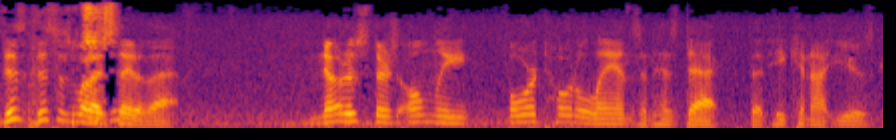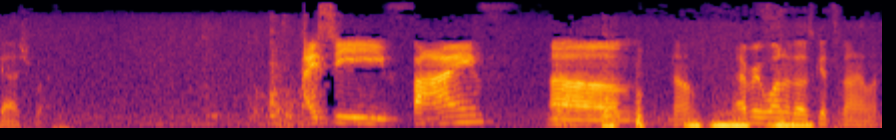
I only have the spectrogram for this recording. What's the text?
this this is what I'd say to that. Notice there's only four total lands in his deck that he cannot use Gush with. I see five. Um, No, every one of those gets an island.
